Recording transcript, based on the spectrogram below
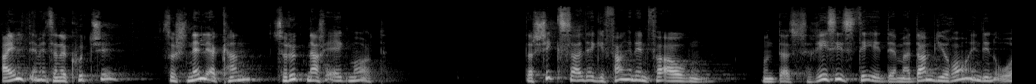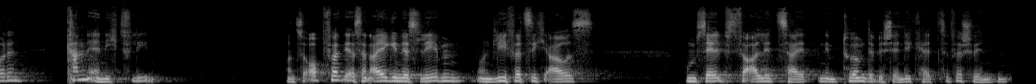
eilt er mit seiner Kutsche so schnell er kann, zurück nach Egmont. Das Schicksal der Gefangenen vor Augen und das Resisté der Madame Durand in den Ohren kann er nicht fliehen. Und so opfert er sein eigenes Leben und liefert sich aus, um selbst für alle Zeiten im Turm der Beständigkeit zu verschwinden.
